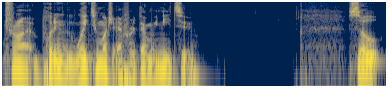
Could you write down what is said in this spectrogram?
try, putting way too much effort than we need to. So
